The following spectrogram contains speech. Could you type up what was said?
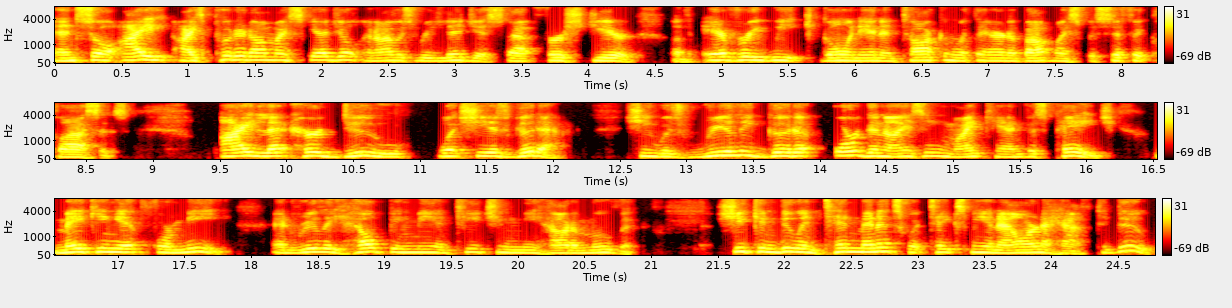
And so I, I put it on my schedule and I was religious that first year of every week going in and talking with Erin about my specific classes. I let her do what she is good at. She was really good at organizing my Canvas page, making it for me and really helping me and teaching me how to move it. She can do in 10 minutes what takes me an hour and a half to do.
